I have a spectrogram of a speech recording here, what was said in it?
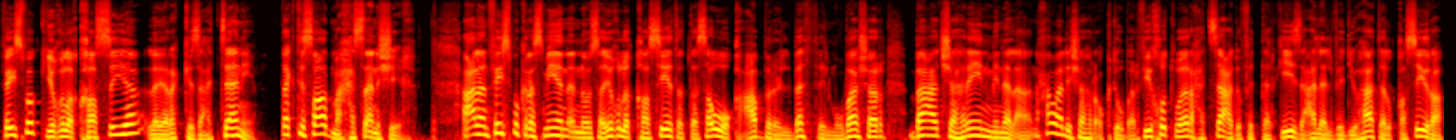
فيسبوك يغلق خاصية ليركز على الثانية اقتصاد مع حسان الشيخ. أعلن فيسبوك رسميا أنه سيغلق خاصية التسوق عبر البث المباشر بعد شهرين من الآن حوالي شهر أكتوبر. في خطوة رح تساعده في التركيز على الفيديوهات القصيرة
